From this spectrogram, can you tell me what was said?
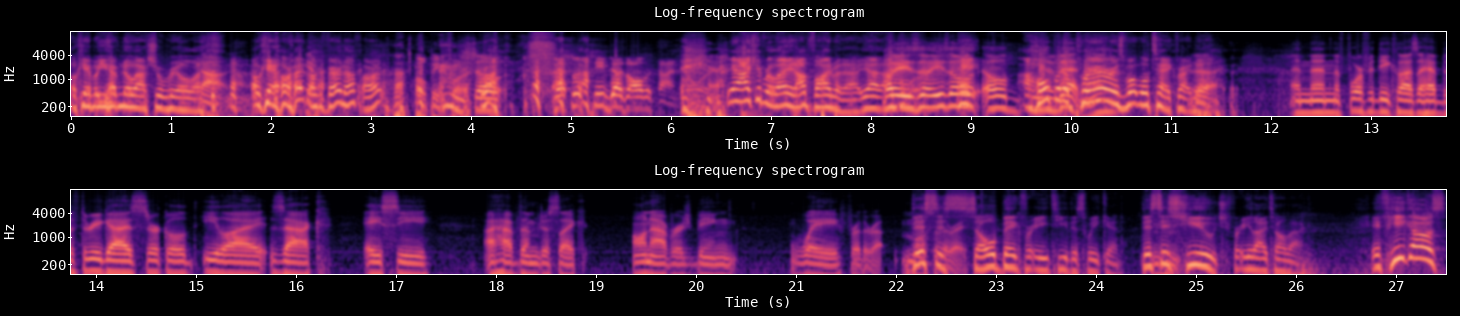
Okay, but you have no actual real life. No, no. okay, all right. Okay, fair enough. All right. Hoping for. So- That's what Steve does all the time. Yeah, I can relate. I'm fine with that. Yeah. Oh, I'm- he's, uh, he's old. Hey, old a hope and a vet, prayer man. is what we'll take right now. And then the 450 class, I have the three guys circled: Eli, Zach, AC. I have them just like on average being way further up. Most This of is race. so big for ET this weekend. This is Mm-hmm. huge for Eli Tomac. If he goes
